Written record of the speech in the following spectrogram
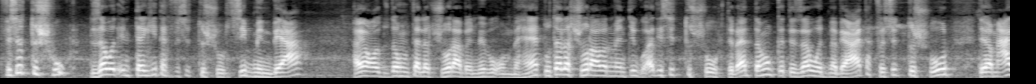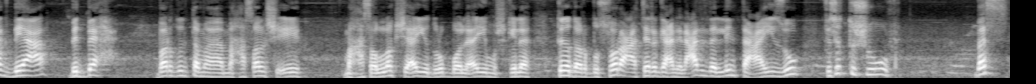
في ست شهور. تزود انتاجيتك في ست شهور. تسيب من بيعة. هيقعد قدامهم ثلاث شهور قبل ما يبقوا أمهات وثلاث شهور قبل ما ينتجوا. أدي ست شهور. تبقى انت ممكن تزود مبيعاتك في ست شهور. تبقى معاك بيعة بتبيعها. برضو انت ما ما حصلش إيه؟ ما حصلكش أي ضرب ولا أي مشكلة. تقدر بسرعة ترجع للعدد اللي انت عايزه في ست شهور. بس.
